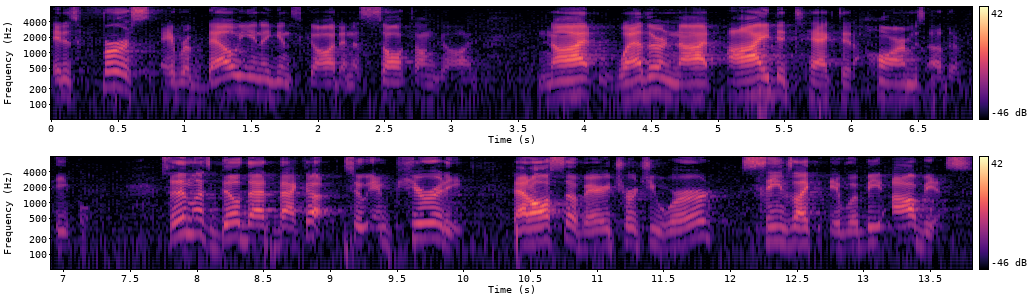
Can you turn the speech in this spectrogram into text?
It is first a rebellion against God, an assault on God, not whether or not I detect it harms other people. So then let's build that back up to impurity. That also, very churchy word, seems like it would be obvious.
